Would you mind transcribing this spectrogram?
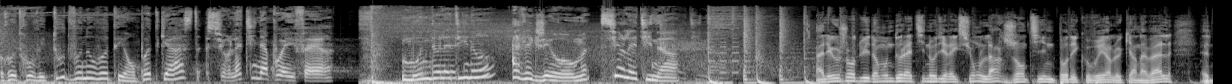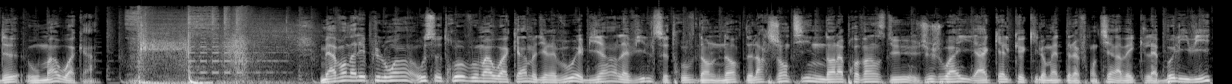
Retrouvez toutes vos nouveautés en podcast sur latina.fr. Mundo Latino avec Jérôme sur Latina. Allez, aujourd'hui dans Mundo Latino direction l'Argentine pour découvrir le carnaval de Humahuaca. Mais avant d'aller plus loin, où se trouve Humahuaca, me direz-vous? Eh bien, la ville se trouve dans le nord de l'Argentine, dans la province du Jujuy, à quelques kilomètres de la frontière avec la Bolivie.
